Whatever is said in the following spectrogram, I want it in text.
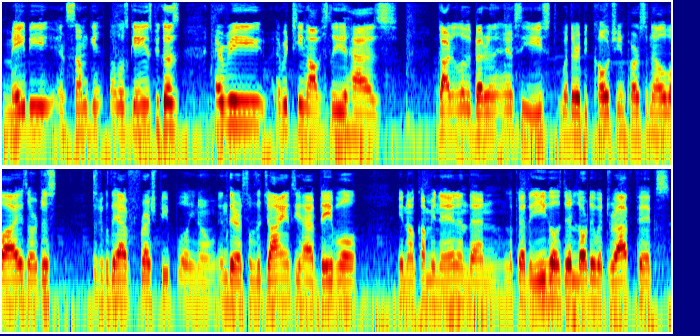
maybe in some of those games because every every team obviously has gotten a little bit better than the NFC East, whether it be coaching, personnel wise, or just just because they have fresh people, you know, in there. So the Giants, you have Daboll, you know, coming in, and then look at the Eagles; they're loaded with draft picks,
